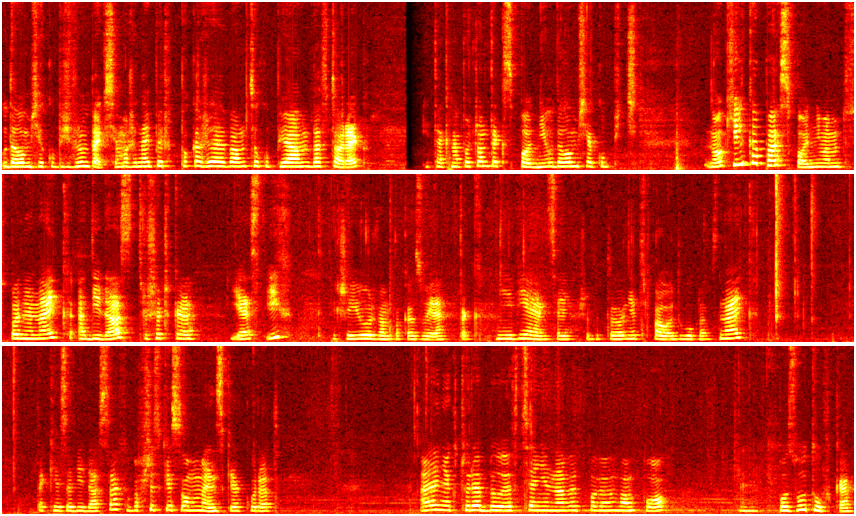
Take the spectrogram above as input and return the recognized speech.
udało mi się kupić w Lumpeksie. Może najpierw pokażę Wam, co kupiłam we wtorek. I tak na początek spodnie udało mi się kupić no kilka par spodni. Mamy tu spodnie Nike, Adidas, troszeczkę jest ich. Także już Wam pokazuję, tak mniej więcej, żeby to nie trwało długo. Z Nike, takie z Adidasa, chyba wszystkie są męskie akurat. Ale niektóre były w cenie nawet, powiem Wam, po, po złotówkę.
